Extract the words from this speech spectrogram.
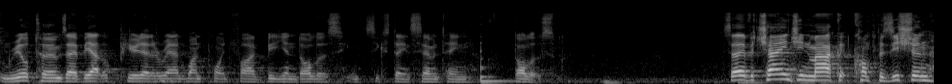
in real terms over the outlook period at around $1.5 billion in 16, 17 dollars. So the change in market composition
